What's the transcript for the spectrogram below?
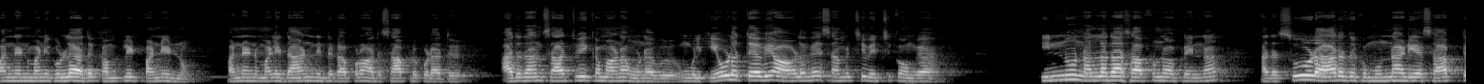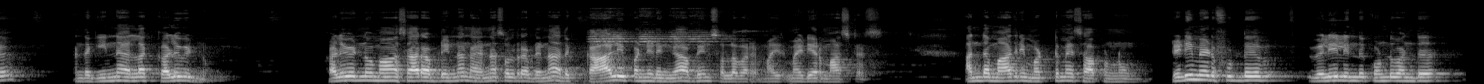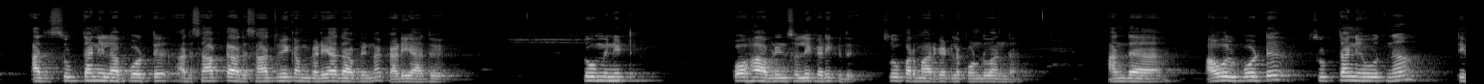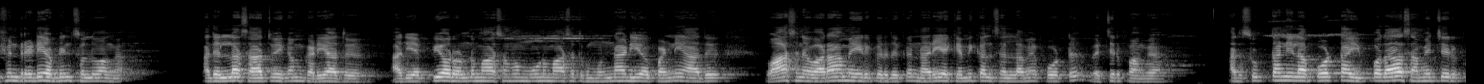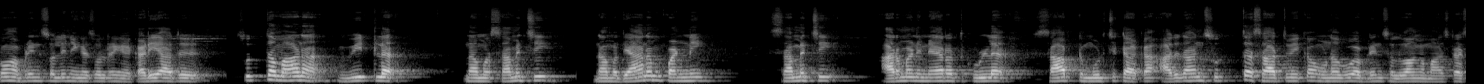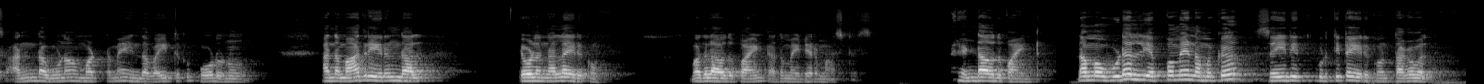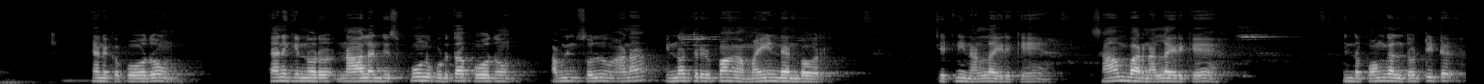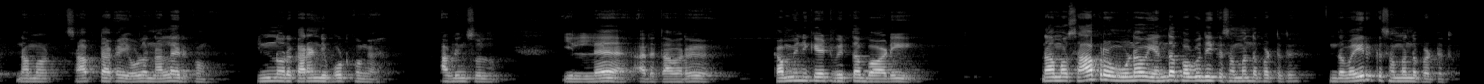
பன்னெண்டு மணிக்குள்ளே அது கம்ப்ளீட் பண்ணிடணும். பன்னெண்டு மணி தாண்டினதுக்கு அப்புறம் அதை சாப்பிடக்கூடாது. அதுதான் சாத்வீகமான உணவு. உங்களுக்கு எவ்வளோ தேவையோ அவ்வளோவே சமைச்சு வச்சுக்கோங்க. இன்னும் நல்லதாக சாப்பிடணும் அப்படின்னா அதை சூடு ஆறுறதுக்கு முன்னாடியே சாப்பிட்டு அந்த கிண்ணை எல்லாம் கழுவிடணும். கழுவிடணுமா சார் அப்படின்னா நான் என்ன சொல்கிறேன் அப்படின்னா அது காலி பண்ணிடுங்க அப்படின்னு சொல்ல வரேன் மை மை டியர் மாஸ்டர்ஸ் அந்த மாதிரி மட்டுமே சாப்பிட்ணும். ரெடிமேடு ஃபுட்டு வெளியிலேருந்து கொண்டு வந்து அது சுத்தண்ணியில் போட்டு அது சாப்பிட்டா அது சாத்விகம் கிடையாது அப்படின்னா கிடையாது. டூ மினிட் போஹா அப்படின்னு சொல்லி கிடைக்குது. சூப்பர் மார்க்கெட்டில் கொண்டு வந்தேன் அந்த அவுல் போட்டு சுடு தண்ணி ஊற்றினா டிஃபின் ரெடி அப்படின்னு சொல்லுவாங்க. அதெல்லாம் சாத்விகம் கிடையாது. அது எப்பயோ ரெண்டு மாதமோ மூணு மாதத்துக்கு முன்னாடியோ பண்ணி அது வாசனை வராமல் இருக்கிறதுக்கு நிறைய கெமிக்கல்ஸ் எல்லாமே போட்டு வச்சுருப்பாங்க. அது சுத்தண்ணியில் போட்டால் இப்போ தான் சமைச்சிருக்கோம் அப்படின்னு சொல்லி நீங்கள் சொல்கிறீங்க கிடையாது. சுத்தமான வீட்டில் நாம் சமைச்சு நாம் தியானம் பண்ணி சமைச்சு அரை மணி நேரத்துக்குள்ளே சாப்பிட்டு முடிச்சிட்டாக்கா அதுதான் சுத்த சாத்விக உணவு அப்படின்னு சொல்லுவாங்க மாஸ்டர்ஸ். அந்த உணவு மட்டுமே இந்த வயிற்றுக்கு போடணும். அந்த மாதிரி இருந்தால் எவ்வளோ நல்லா இருக்கும்? முதலாவது பாயிண்ட் அது மை டியர் மாஸ்டர்ஸ் ரெண்டாவது பாயிண்ட் நம்ம உடல் எப்பவுமே நமக்கு செய்தி கொடுத்துட்டே இருக்கும் தகவல். எனக்கு போதும். எனக்கு இன்னொரு நாலஞ்சு ஸ்பூன் கொடுத்தா போதும் அப்படின்னு சொல்லும். ஆனால் இன்னொருத்தர் இருப்பாங்க மைண்ட் என்பவர். சட்னி நல்லா இருக்கே சாம்பார் நல்லா இருக்கே. இந்த பொங்கல் தொட்டிட்டு நம்ம சாப்பிட்டாக்க எவ்வளோ நல்லா இருக்கும். இன்னொரு கரண்டி போட்டுக்கோங்க அப்படின்னு சொல்லும். இல்லை அது தவறு. கம்யூனிகேட் வித் த பாடி நாம் சாப்பிட்ற உணவு எந்த பகுதிக்கு சம்மந்தப்பட்டது இந்த வயிறுக்கு சம்மந்தப்பட்டது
